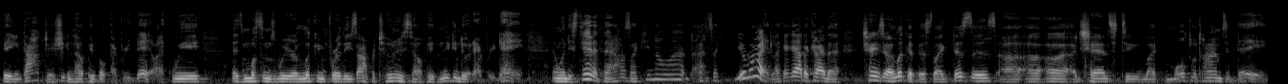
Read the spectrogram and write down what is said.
being doctors. You can help people every day. Like we, as Muslims, we are looking for these opportunities to help people. and You can do it every day." And when he said that, I was like, "You know what?" I was like, "You're right. Like I got to kind of change how I look at this. Like this is a, a, a chance to like multiple times a day."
